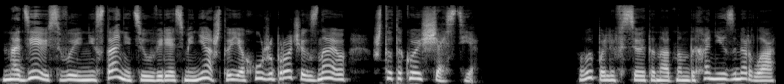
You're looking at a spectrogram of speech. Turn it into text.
Надеюсь, вы не станете уверять меня, что я хуже прочих знаю, что такое счастье». Выпалив все это на одном дыхании, замерла.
